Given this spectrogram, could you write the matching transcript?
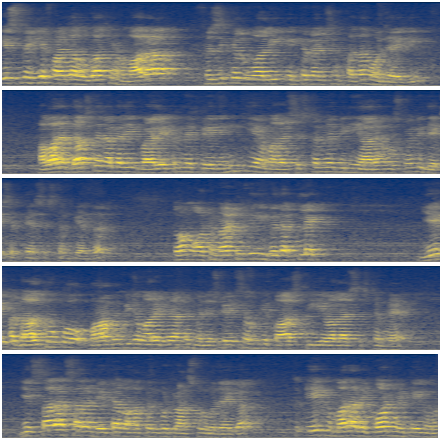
इसमें यह फ़ायदा होगा कि हमारा फ़िज़िकल वाली इंटरवेंशन ख़त्म हो जाएगी। हमारे दस दिन अगर एक वायलेटर ने पे नहीं किया हमारे सिस्टम में भी नहीं आ रहे हैं उसमें भी देख सकते हैं सिस्टम के अंदर। तो हम ऑटोमेटिकली विद अ क्लिक ये अदालतों को वहाँ पे भी जो हमारे ट्रैफ़िक मजिस्ट्रेट्स हैं उनके पास भी ये वाला सिस्टम है। ये सारा सारा डेटा वहाँ पे उनको ट्रांसफ़र हो जाएगा। तो एक हमारा रिकॉर्ड मेंटेन हो,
